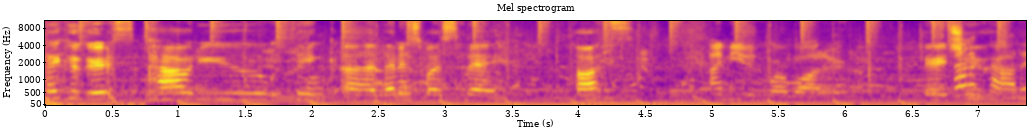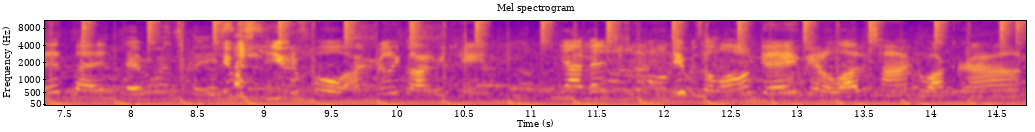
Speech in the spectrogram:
Hey Cougars, how do you think uh, Venice was today? Thoughts? I needed more water. Very Kind of crowded, but It was beautiful. I'm really glad we came. yeah, Venice is cool. It was a long day. We had a lot of time to walk around.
